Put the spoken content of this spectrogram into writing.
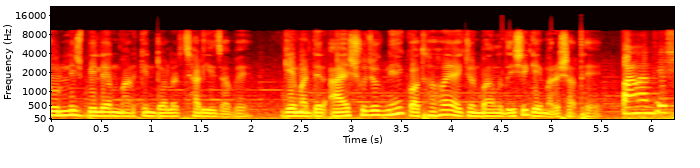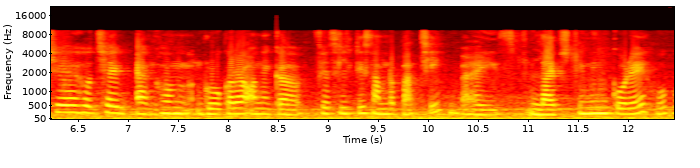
চল্লিশ বিলিয়ন মার্কিন ডলার ছাড়িয়ে যাবে। গেমারদের আয়ের সুযোগ নিয়ে কথা হয় একজন বাংলাদেশি গেমারের সাথে। বাংলাদেশে হচ্ছে এখন গ্রো করার অনেক ফেসিলিটিস আমরা পাচ্ছি বাই লাইভ স্ট্রিমিং করে হোক।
